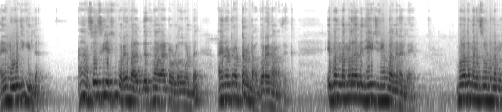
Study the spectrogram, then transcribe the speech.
അതിന് ലോജിക്കില്ല ആ അസോസിയേഷൻ കുറേ ദീർഘനാളായിട്ടുള്ളത് കൊണ്ട് അതിനോട്ടൊരു ഒട്ടറുണ്ടാവും കുറേ നാളത്തേക്ക്. ഇപ്പം നമ്മൾ തന്നെ ജീവിച്ചിരിക്കുമ്പോൾ അങ്ങനല്ലേ? ബോധ മനസ്സുകൊണ്ട് നമ്മൾ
